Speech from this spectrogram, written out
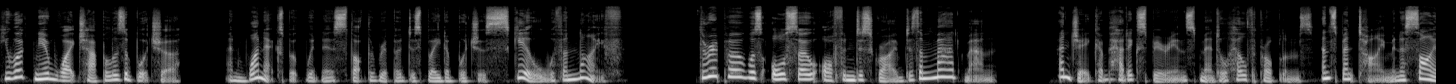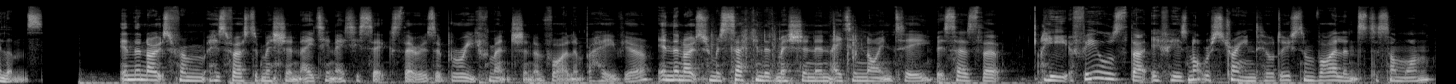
He worked near Whitechapel as a butcher, and one expert witness thought the Ripper displayed a butcher's skill with a knife. The Ripper was also often described as a madman, and Jacob had experienced mental health problems and spent time in asylums. In the notes from his first admission, 1886, there is a brief mention of violent behaviour. In the notes from his second admission in 1890, it says that he feels that if he's not restrained, he'll do some violence to someone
